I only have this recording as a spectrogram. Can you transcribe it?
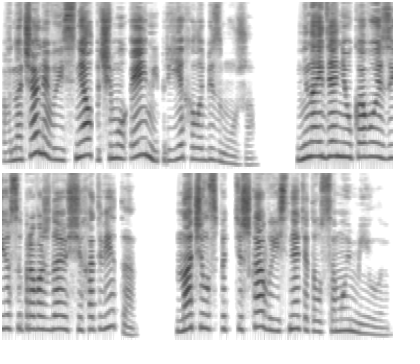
Вначале выяснял, почему Эйми приехала без мужа. Не найдя ни у кого из ее сопровождающих ответа, начал из-под тяжка выяснять это у самой Милы.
